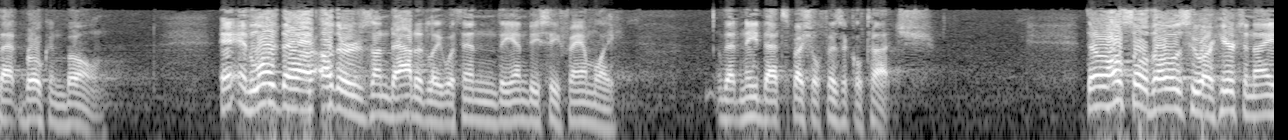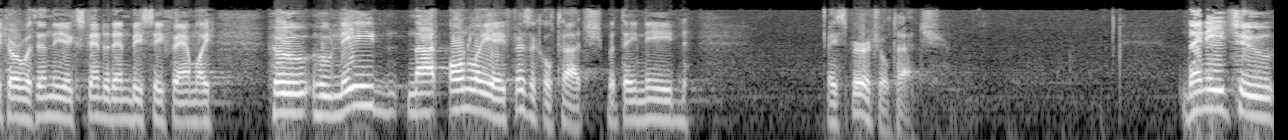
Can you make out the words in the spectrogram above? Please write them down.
that broken bone. And, and Lord, there are others undoubtedly within the NBC family that need that special physical touch. There are also those who are here tonight or within the extended NBC family who, who need not only a physical touch, but they need a spiritual touch. They need to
